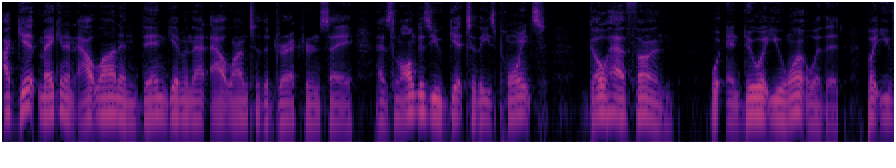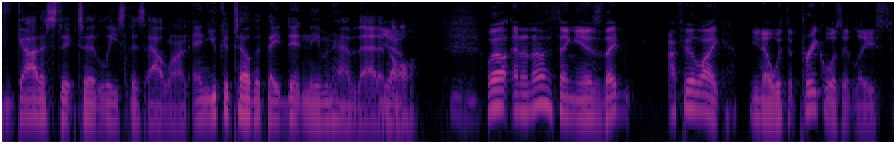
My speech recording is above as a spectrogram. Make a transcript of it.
I get making an outline and then giving that outline to the director and say, as long as you get to these points, go have fun and do what you want with it. But you've got to stick to at least this outline. And you could tell that they didn't even have that at Yeah. all. Mm-hmm. Well, and another thing is they, I feel like you know with the prequels at least,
